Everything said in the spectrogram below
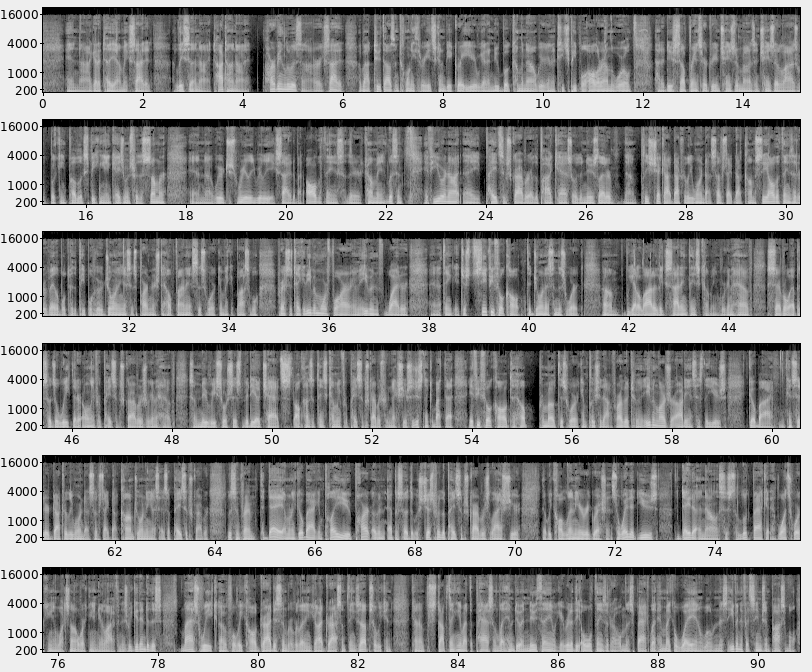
and uh, I got to tell you, I'm excited. Lisa and I, Tata and I, Harvey and Lewis and I are excited about 2023. It's going to be a great year. We got a new book coming out. We're going to teach people all around the world how to do self brain surgery and change their minds and change their lives. We're booking public speaking engagements for the summer, and uh, we're just really, really excited about all the things that are coming. Listen, if you are not a paid subscriber of the podcast or the newsletter, uh, please check out drleewarren.substack.com. See all the things that are available to the people who are joining us as partners to help finance this work and make it possible possible for us to take it even more far and even wider. And I think it just see if you feel called to join us in this work. Um, we got a lot of exciting things coming. We're going to have several episodes a week that are only for paid subscribers. We're going to have some new resources, video chats, all kinds of things coming for paid subscribers for next year. So just think about that. If you feel called to help promote this work and push it out farther to an even larger audience as the years go by. And consider drleewarren.substack.com joining us as a paid subscriber. Listen, friend, today I'm going to go back and play you part of an episode that was just for the paid subscribers last year that we call linear regression. It's a way to use data analysis to look back at what's working and what's not working in your life. And as we get into this last week of what we call dry December, we're letting God dry some things up so we can kind of stop thinking about the past and let Him do do a new thing. We get rid of the old things that are holding us back. Let Him make a way in a wilderness, even if it seems impossible.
